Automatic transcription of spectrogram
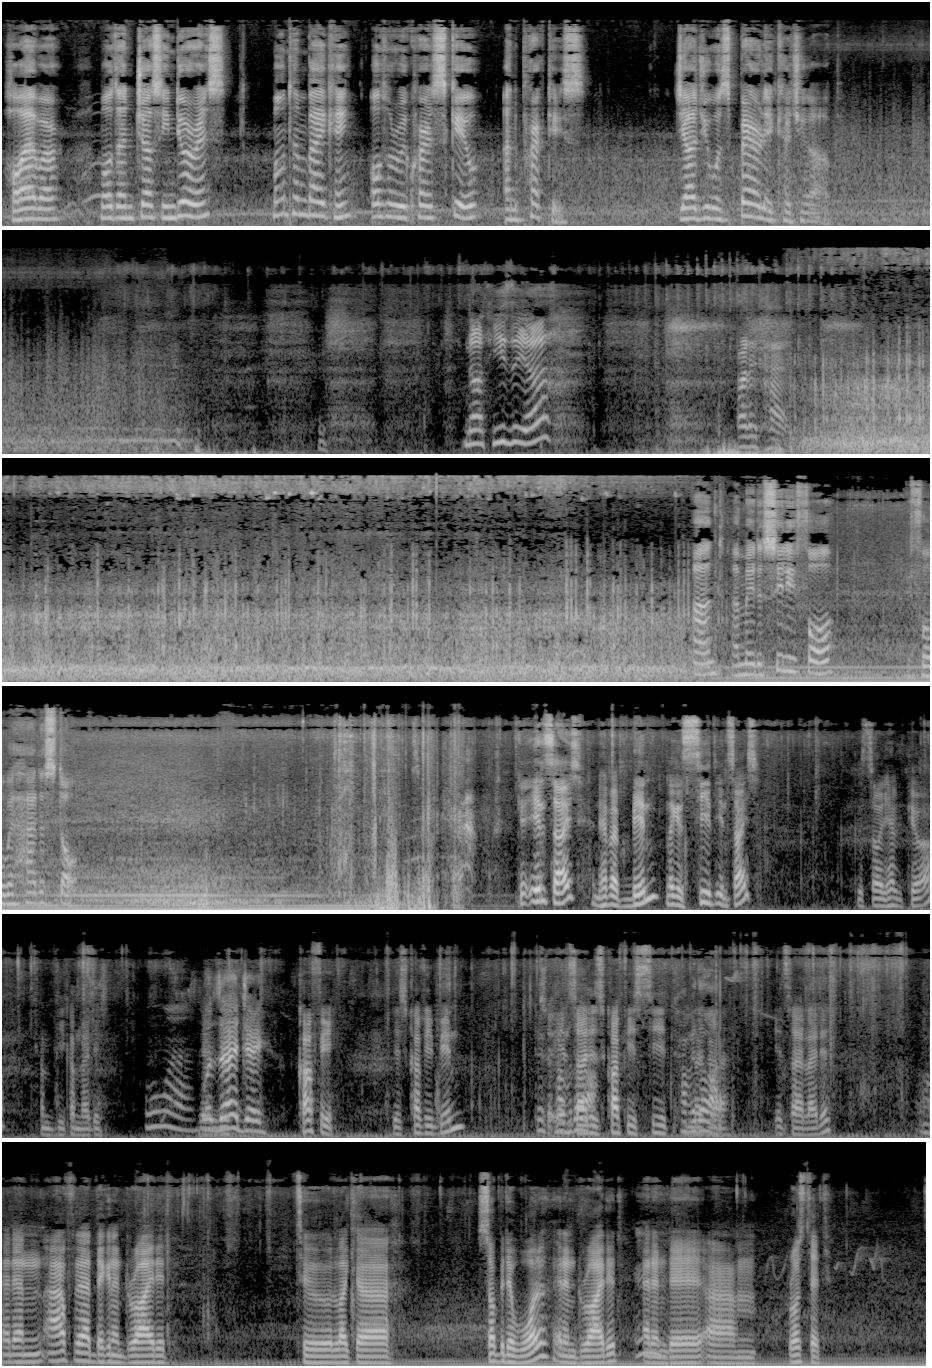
However, more than just endurance, mountain biking also requires skill and practice. Jiaju was barely catching up. Not easy, huh? but had. And I made a silly fall before we had a stop. Okay, inside and have a bin, like a seed inside. So you have to peel off. and become like this. Wow. What's that, Jay? Coffee. This coffee bin. So inside is coffee seed. Like a, uh, inside like this. And then after that they're gonna dry it to like a soak with the water and then dry it and then they um, roast it.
